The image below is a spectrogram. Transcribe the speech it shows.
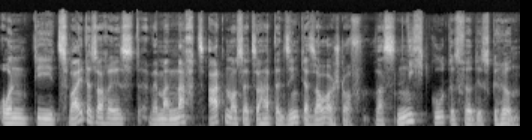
Und die zweite Sache ist, wenn man nachts Atemaussetzer hat, dann sinkt der Sauerstoff, was nicht gut ist für das Gehirn,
